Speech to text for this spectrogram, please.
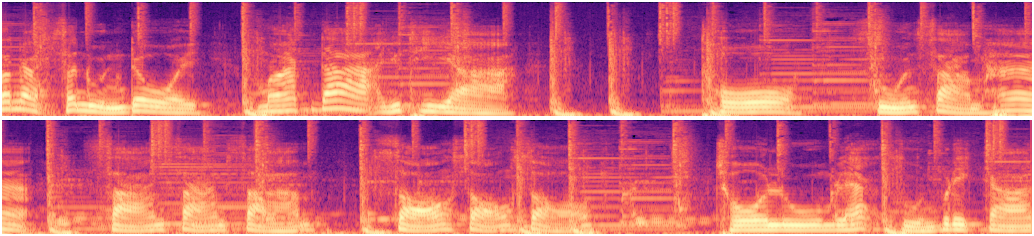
สนับสนุนโดย Mazda อยุธยา โทร 035 333 222 โชว์รูมและศูนย์บริการ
